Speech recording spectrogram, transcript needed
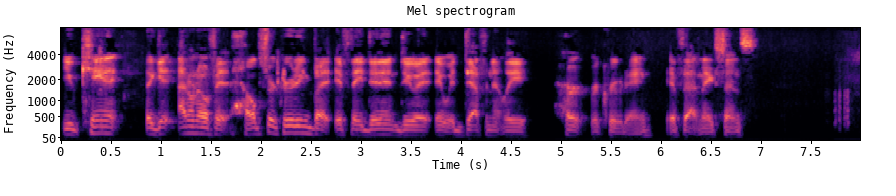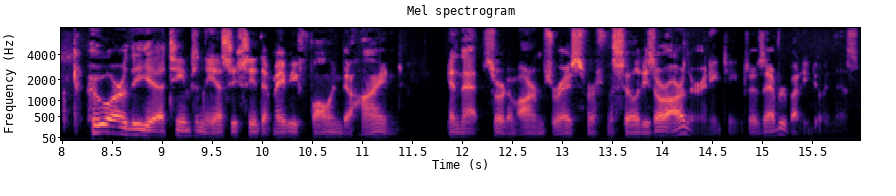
you can't. Like I don't know if it helps recruiting, but if they didn't do it, it would definitely hurt recruiting. If that makes sense. Who are the uh, teams in the SEC that may be falling behind in that sort of arms race for facilities, or are there any teams? Is everybody doing this?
